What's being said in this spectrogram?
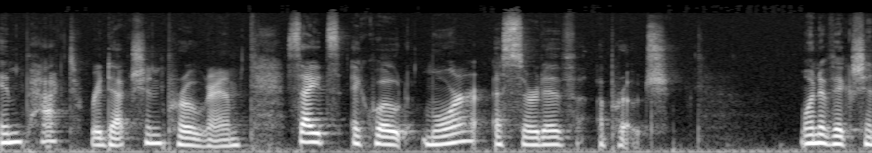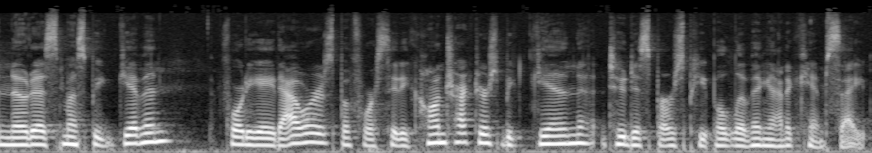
Impact Reduction Program cites a quote, more assertive approach. One eviction notice must be given 48 hours before city contractors begin to disperse people living at a campsite.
